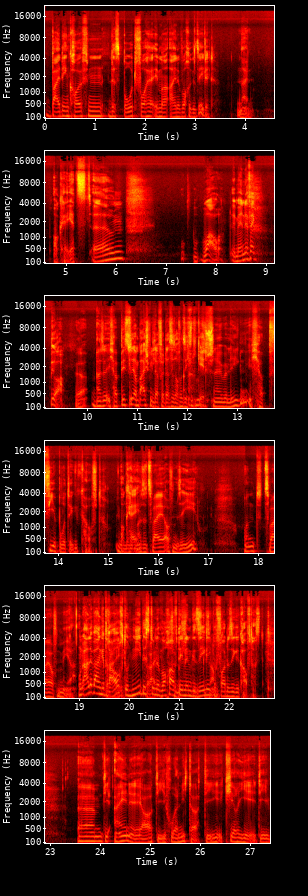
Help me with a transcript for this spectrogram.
bei den Käufen das Boot vorher immer eine Woche gesegelt? Nein. Okay, jetzt, ähm, wow, im Endeffekt, ja. Ja, also ich habe ja ein Beispiel dafür, dass es offensichtlich geht. Schnell überlegen. Ich habe vier Boote gekauft. Okay. Leben. Also zwei auf dem See und zwei auf dem Meer. Und alle waren gebraucht drei, und nie bist drei, du eine Woche auf denen gesegelt, insgesamt. bevor du sie gekauft hast. Ähm, die eine, ja, die Juanita, die Kyrie, die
